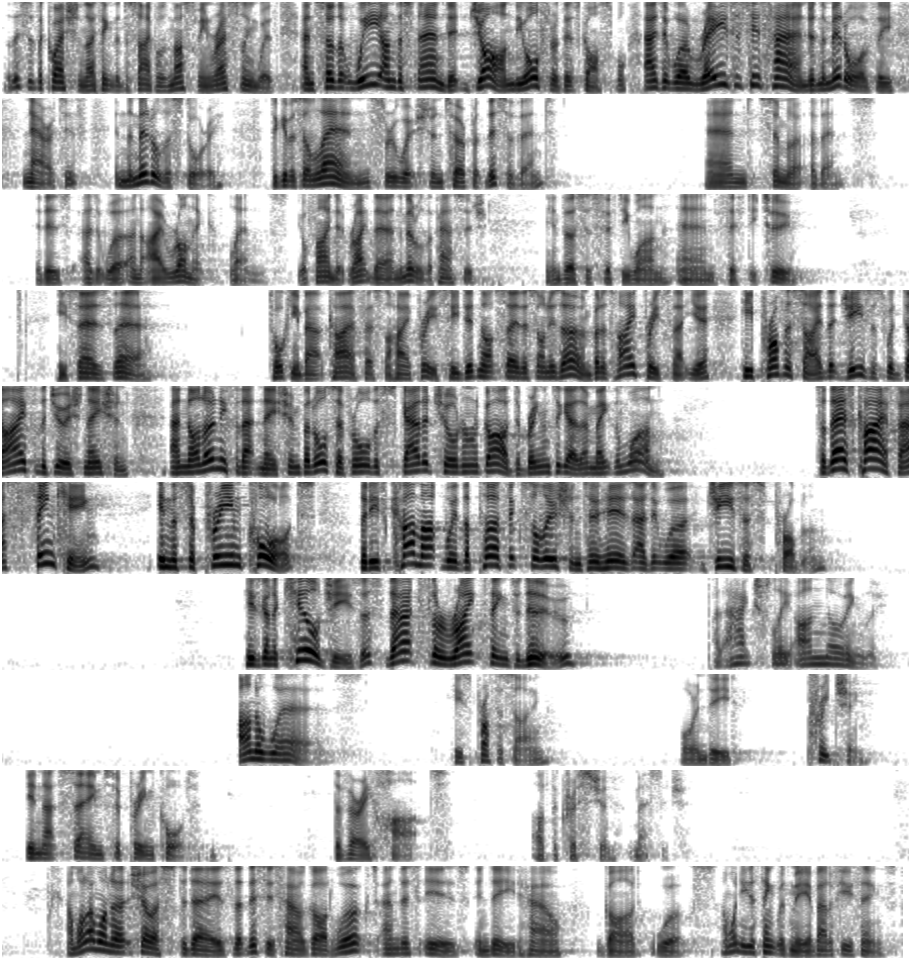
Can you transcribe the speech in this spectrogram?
So, this is the question I think the disciples must have been wrestling with. And so that we understand it, John, the author of this gospel, as it were, raises his hand in the middle of the narrative, in the middle of the story, to give us a lens through which to interpret this event and similar events. It is, as it were, an ironic lens. You'll find it right there in the middle of the passage in verses 51 and 52. He says there, talking about Caiaphas the high priest, he did not say this on his own, but as high priest that year, he prophesied that Jesus would die for the Jewish nation, and not only for that nation, but also for all the scattered children of God, to bring them together and make them one. So there's Caiaphas thinking in the Supreme Court that he's come up with the perfect solution to his, as it were, Jesus problem. He's going to kill Jesus. That's the right thing to do. But actually, unknowingly, unawares, he's prophesying, or indeed preaching, in that same Supreme Court, the very heart of the Christian message. And what I want to show us today is that this is how God worked, and this is indeed how God works. I want you to think with me about a few things.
